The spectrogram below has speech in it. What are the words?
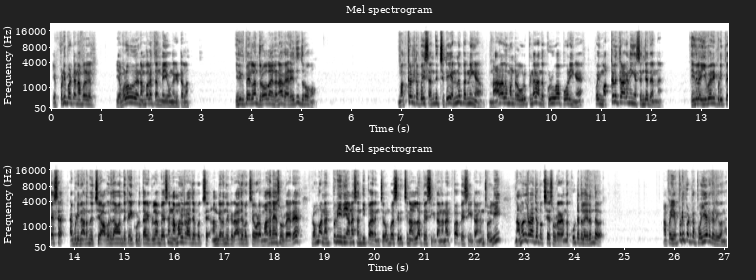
எப்படிப்பட்ட நபர்கள்? எவ்வளவு நம்பகத்தன்மை இவங்ககிட்டலாம்? இதுக்கு பேர்லாம் துரோகம் இல்லைன்னா வேற எது துரோகம்? மக்கள்கிட்ட போய் சந்திச்சுட்டு என்ன பண்ணீங்க? நாடாளுமன்ற உறுப்பினர் அந்த குழுவாக போறீங்க. போய் மக்களுக்காக நீங்கள் செஞ்சது என்ன? இதுல இவர் இப்படி பேச அப்படி நடந்துச்சு அவர் தான் வந்து கை கொடுத்தாரு இப்படிலாம் பேச நமல் ராஜபக்சே அங்க இருந்துட்டு ராஜபக்சேவோட மகனே சொல்றாரு ரொம்ப நட்பு ரீதியான சந்திப்பா இருந்துச்சு ரொம்ப சிரிச்சு நல்லா பேசிக்கிட்டாங்க நட்பா பேசிக்கிட்டாங்கன்னு சொல்லி நமல் ராஜபக்சே சொல்றாரு அந்த கூட்டத்தில் இருந்தவர். அப்ப எப்படிப்பட்ட பொய்யர்கள் இவங்க?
